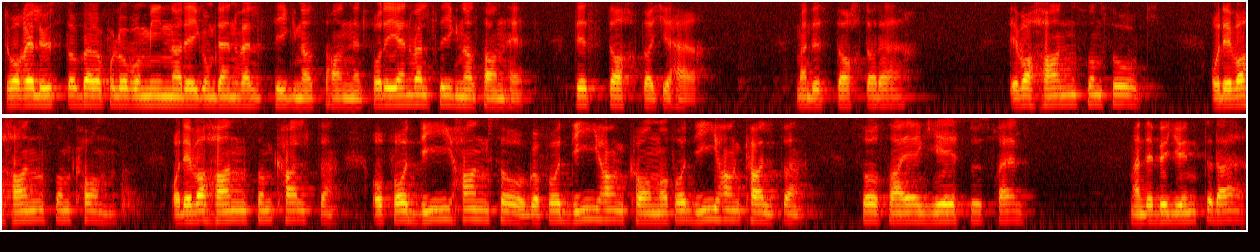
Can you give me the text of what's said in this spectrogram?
Da har jeg lyst til å bare få lov å minne deg om den velsigna sannhet, for det er en velsigna sannhet. Det starta ikke her, men det starta der. Det var Han som så, og det var Han som kom, og det var Han som kalte, og fordi han så, og fordi han kom, og fordi han kalte, så sa jeg 'Jesus frels'. Men det begynte der.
